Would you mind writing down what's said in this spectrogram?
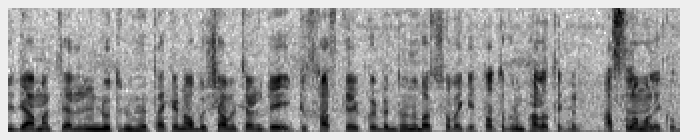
যদি আমার চ্যানেলে নতুন হয়ে থাকেন, অবশ্যই আমার চ্যানেলটি একটু সাবস্ক্রাইব করবেন। ধন্যবাদ সবাইকে। ততক্ষণ ভালো থাকবেন। আসসালামু আলাইকুম।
